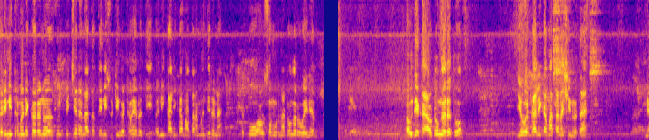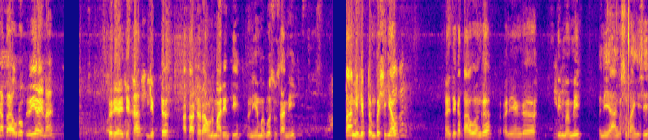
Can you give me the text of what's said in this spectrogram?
तरी मित्रमंडळ करण अर्जुन पिक्चर आहे ना तर त्यांनी शूटिंग ठेवायला होती आणि कालिका माताना मंदिर आहे ना तर तो अहो समोर ना डोंगर वहिनेल अहो देखा का डोंगर तो. येवर कालिका माताना शिन होता. आणि आता रोपवे आहे ना तरी देखा लिफ्ट. आता आठ राऊंड मारीन ती. आणि मग बसूस आम्ही आता आम्ही लिफ्ट बशी घ्याव. आणि देखा ताऊ अंग. आणि अंग तीन मम्मी. आणि अंग सुभांगीशी.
